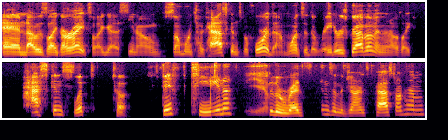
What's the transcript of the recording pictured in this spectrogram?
and I was like, all right, so I guess you know someone took Haskins before them. What did the Raiders grab him? And then I was like, Haskins slipped to fifteen Yep. to the Redskins and the Giants passed on him.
